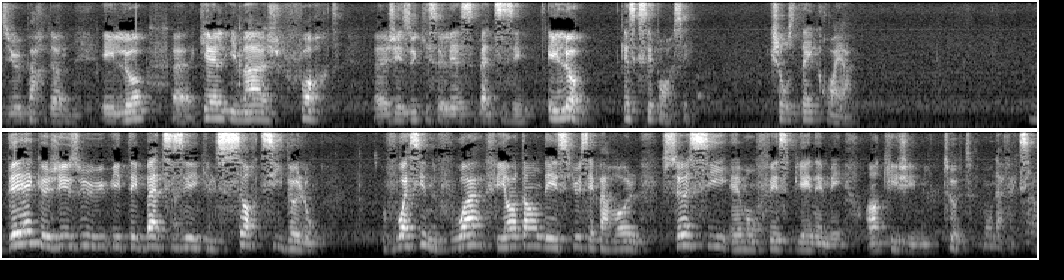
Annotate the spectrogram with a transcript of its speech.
Dieu pardonne. Et là, euh, quelle image forte, euh, Jésus qui se laisse baptiser. Et là, qu'est-ce qui s'est passé? Quelque chose d'incroyable. Dès que Jésus eut été baptisé, qu'il sortit de l'eau, voici une voix fit entendre des cieux ces paroles. Ceci est mon Fils bien-aimé, en qui j'ai mis toute mon affection.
